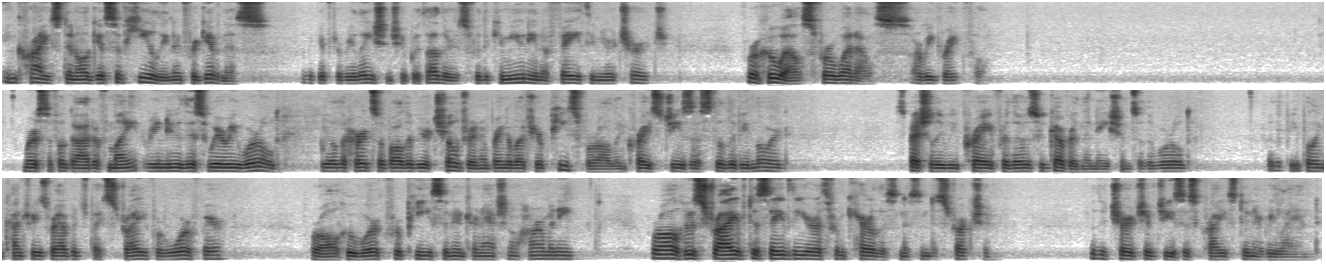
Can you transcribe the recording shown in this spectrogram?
in Christ and all gifts of healing and forgiveness, for the gift of relationship with others, for the communion of faith in your church. For who else, for what else are we grateful? Merciful God of might, renew this weary world. Heal the hurts of all of your children and bring about your peace for all in Christ Jesus, the living Lord. Especially we pray for those who govern the nations of the world, for the people in countries ravaged by strife or warfare, for all who work for peace and international harmony, for all who strive to save the earth from carelessness and destruction, for the Church of Jesus Christ in every land.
